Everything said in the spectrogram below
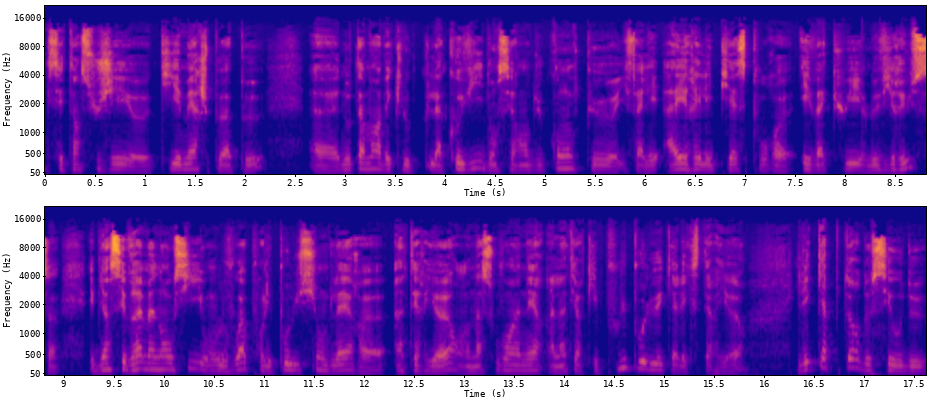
c'est un sujet euh, qui émerge peu à peu, notamment avec la Covid, on s'est rendu compte qu'il fallait aérer les pièces pour évacuer le virus. Eh bien, c'est vrai maintenant aussi, on le voit pour les pollutions de l'air intérieur. On a souvent un air à l'intérieur qui est plus pollué qu'à l'extérieur. Les capteurs de CO2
